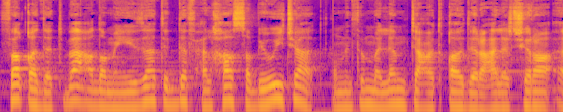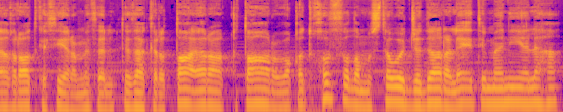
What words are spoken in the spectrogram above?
فقدت بعض ميزات ميزات الدفع الخاصة بويتشات ومن ثم لم تعد قادرة على شراء أغراض كثيرة مثل تذاكر الطائرة قطار وقد خفض مستوى الجدارة الائتمانية لها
